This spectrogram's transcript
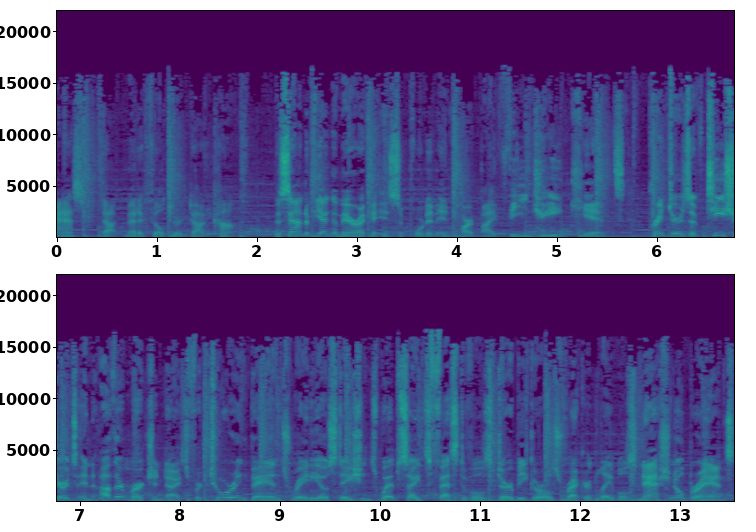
ask.metafilter.com. The Sound of Young America is supported in part by VG Kids, printers of t shirts and other merchandise for touring bands, radio stations, websites, festivals, derby girls, record labels, national brands,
